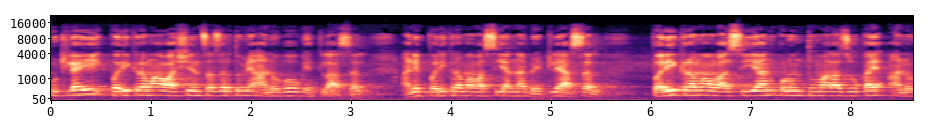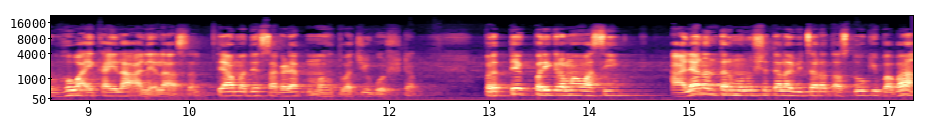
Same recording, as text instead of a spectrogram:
कुठल्याही परिक्रमावासीयांचा जर तुम्ही अनुभव घेतला असेल आणि परिक्रमावासियांना भेटले असेल परिक्रमावासियांकडून तुम्हाला जो काही अनुभव ऐकायला आलेला असेल त्यामध्ये सगळ्यात महत्त्वाची गोष्ट. प्रत्येक परिक्रमावासी आल्यानंतर मनुष्य त्याला विचारत असतो की बाबा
